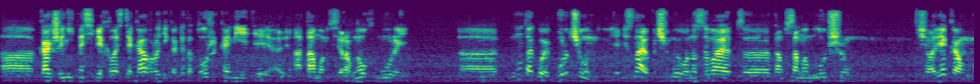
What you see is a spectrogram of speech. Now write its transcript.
а, «Как женить на себе холостяка» вроде как это тоже комедия, а там он все равно хмурый. Э, ну, такой бурчун. Я не знаю, почему его называют э, там самым лучшим человеком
